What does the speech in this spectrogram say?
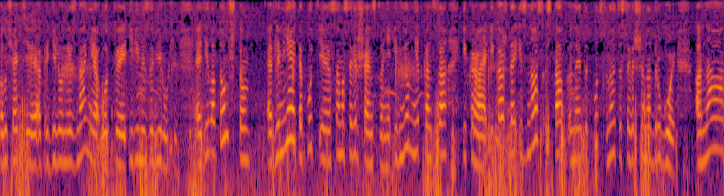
получать определенные знания от Ирины Завирухи. Дело в том, что Для меня это путь э, самосовершенствования, и в нем нет конца и края. И каждая из нас, став на этот путь, становится совершенно другой. Она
